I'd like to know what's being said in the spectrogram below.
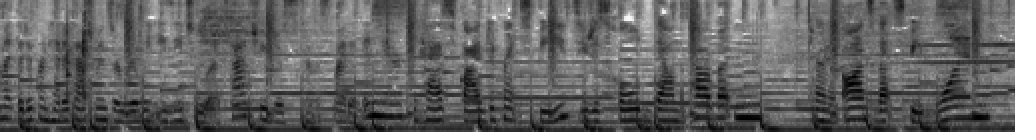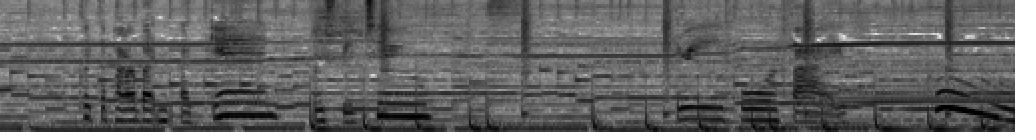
Like the different head attachments are really easy to attach. You just kind of slide it in there. It has five different speeds. You just hold down the power button, turn it on, so that's speed one. Click the power button again for speed two, three, four, five. Whoo!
